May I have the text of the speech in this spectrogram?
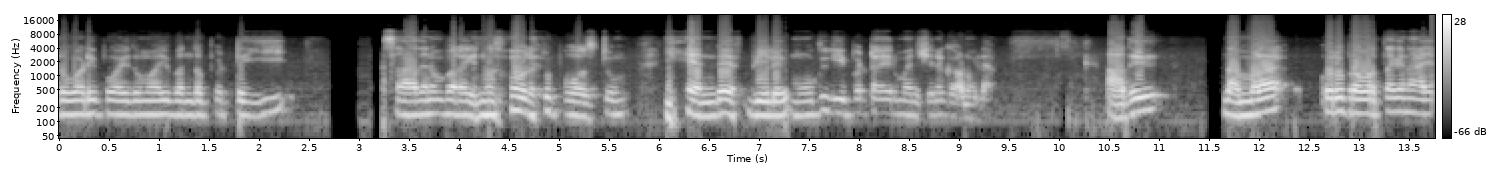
ഏറുവാടി പോയതുമായി ബന്ധപ്പെട്ട് ഈ സാധനം പറയുന്നത് പോലെ ഒരു പോസ്റ്റും എന്റെ എഫ് ബിയിൽ മൂക്ക് കീപ്പട്ടായ ഒരു മനുഷ്യനെ കാണൂല. അത് നമ്മളെ ഒരു പ്രവർത്തകനായ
